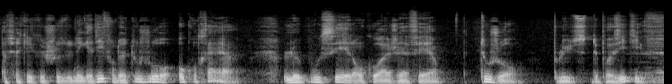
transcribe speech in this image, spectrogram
à faire quelque chose de négatif, on doit toujours, au contraire, le pousser et l'encourager à faire toujours plus de positif.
